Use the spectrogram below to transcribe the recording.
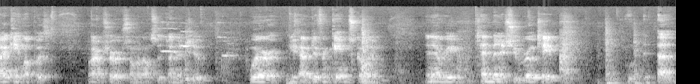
I came up with, but I'm sure someone else has done it too, where you have different games going, and every 10 minutes you rotate uh,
